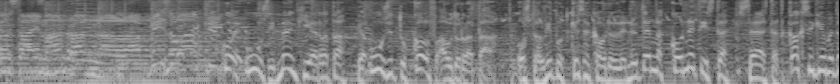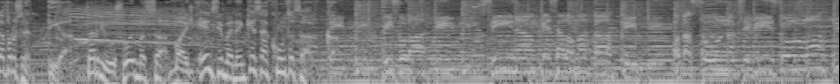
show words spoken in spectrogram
on Saimaan rannalla. Visulahti! Koe uusi Mönkijärata ja uusittu golfautorata. Osta liput kesäkaudelle nyt ennakkoon netistä. Säästät 20 prosenttia. Tarjous voimassa vain ensimmäinen kesäkuuta saakka. Visulahti, siinä on kesälomatahti. Ota suunnaksi Visulahti.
